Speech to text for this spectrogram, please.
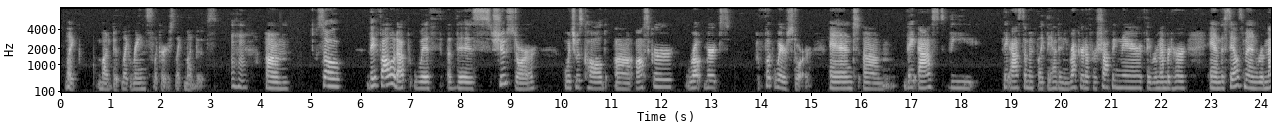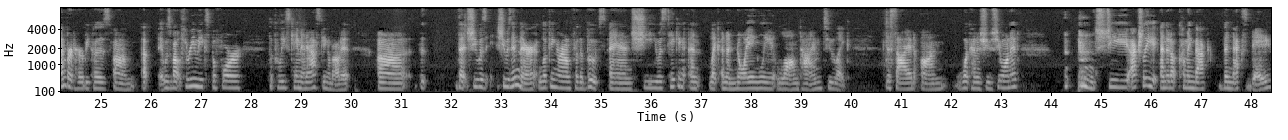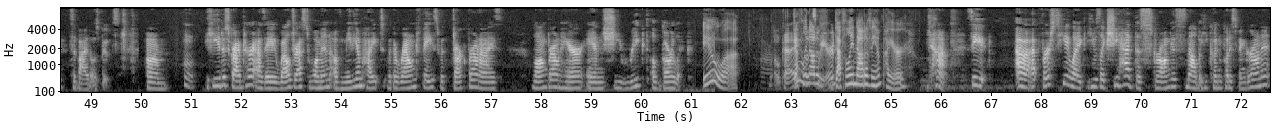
like mud boot, like rain slickers, like mud boots. Mm-hmm. Um, so they followed up with this shoe store, which was called uh, Oscar Rørtvedt's Footwear Store, and um, they asked the they asked them if like they had any record of her shopping there, if they remembered her, and the salesman remembered her because um, it was about three weeks before the police came in asking about it. Uh, that she was she was in there looking around for the boots and she was taking an like an annoyingly long time to like decide on what kind of shoes she wanted. She actually ended up coming back the next day to buy those boots. Um he described her as a well-dressed woman of medium height with a round face with dark brown eyes long brown hair and she reeked of garlic Ew. Okay. Definitely that's not a weird. definitely not a vampire. Yeah. See, uh, at first he like he was like she had the strongest smell, but he couldn't put his finger on it.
